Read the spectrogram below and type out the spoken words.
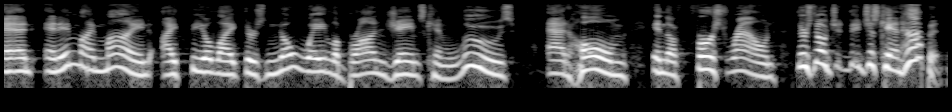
And and in my mind, I feel like there's no way LeBron James can lose at home in the first round. There's no it just can't happen.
